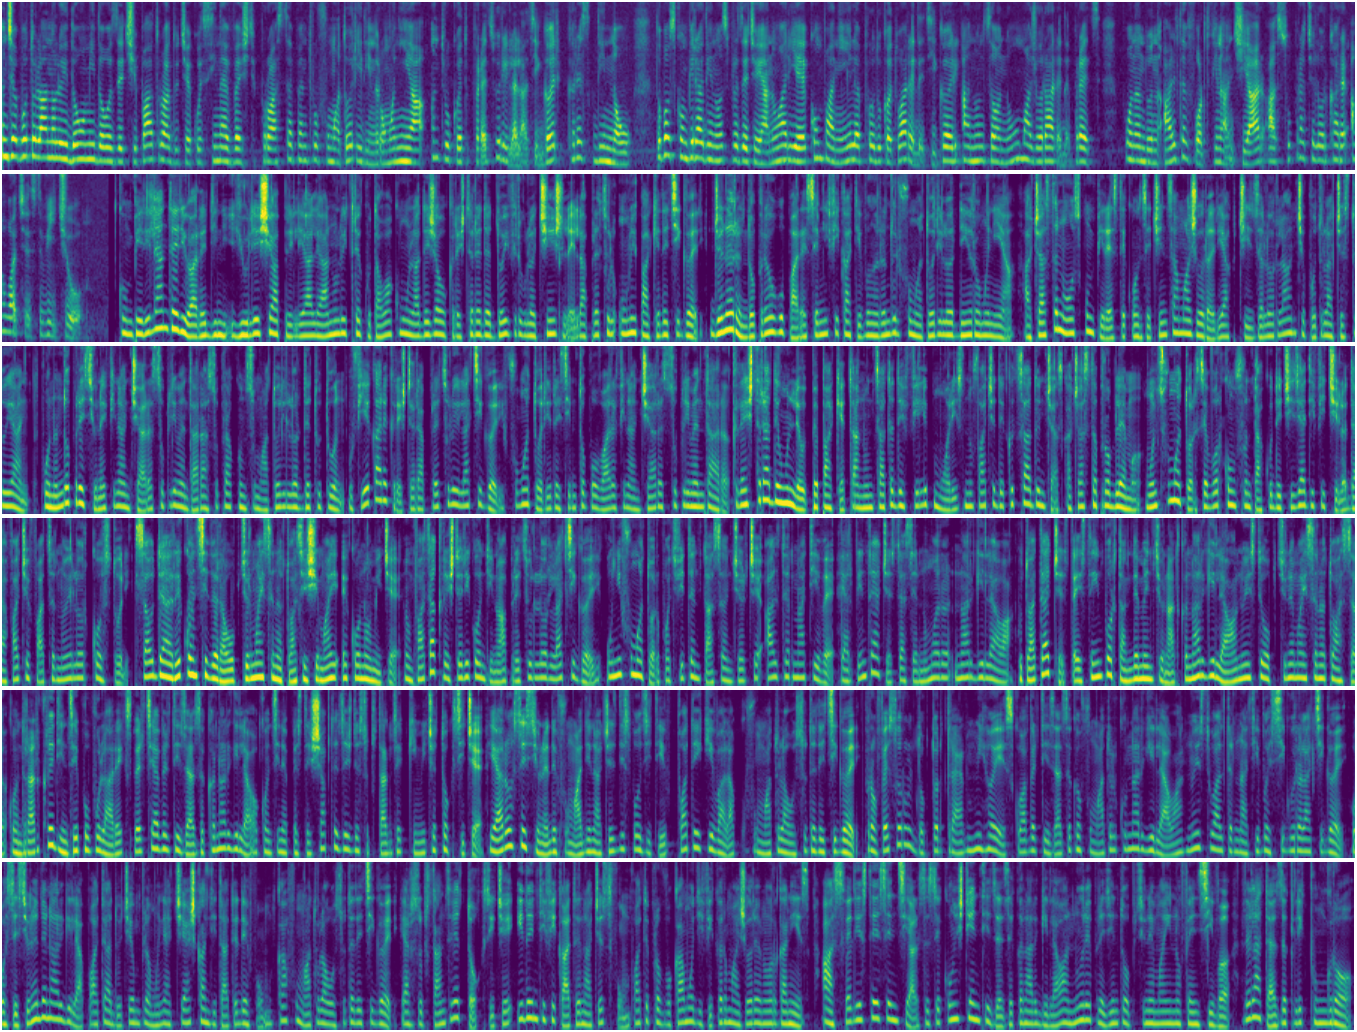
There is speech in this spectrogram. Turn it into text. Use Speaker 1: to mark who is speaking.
Speaker 1: Începutul anului 2024 aduce cu sine vești proaste pentru fumătorii din România, întrucât prețurile la țigări cresc din nou. După scumpirea din 11 ianuarie, companiile producătoare de țigări anunță o nouă majorare de preț, punând un alt efort financiar asupra celor care au acest viciu.
Speaker 2: Scumpirile anterioare din iulie și aprilie ale anului trecut au acumulat deja o creștere de 2,5 lei la prețul unui pachet de țigări, generând o preocupare semnificativă în rândul fumătorilor din România. Această nouă scumpire este consecința majorării accizelor la începutul acestui an, punând o presiune financiară suplimentară asupra consumatorilor de tutun. Cu fiecare creștere a prețului la țigări, fumătorii resimt o povară financiară suplimentară. Creșterea de un leu pe pachet anunțată de Philip Morris nu face decât decât să adâncească această problemă. Mulți fumători se vor confrunta cu decizia dificilă de a face față noilor costuri sau de a reconsidera opțiuni mai sănătoase și mai economice. În fața creșterii continue a prețurilor la țigări, unii fumători pot fi tentați să încerce alternative, iar printre acestea se numără narghileaua. Cu toate acestea, este important de menționat că narghileaua nu este o opțiune mai sănătoasă. Contrar credinței populare, experții avertizează că narghileaua conține peste 70 de substanțe chimice toxice, iar o sesiune de fumat din acest dispozitiv poate echivala cu fumatul la 100 de țigări. Profesorul dr. Traian Mihăescu avertizează că fumatul cu narghileaua nu este o alternativă sigură la țigări. O sesiune de narghilea poate aduce în plămâni aceeași cantitate de fum ca fumatul la 100 de țigări, iar substanțele toxice identificate în acest fum poate provoca modificări majore în organism. Astfel, este esențial să se conștientizeze că narghileaua nu reprezintă o opțiune mai inofensivă, relatează click.ro.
